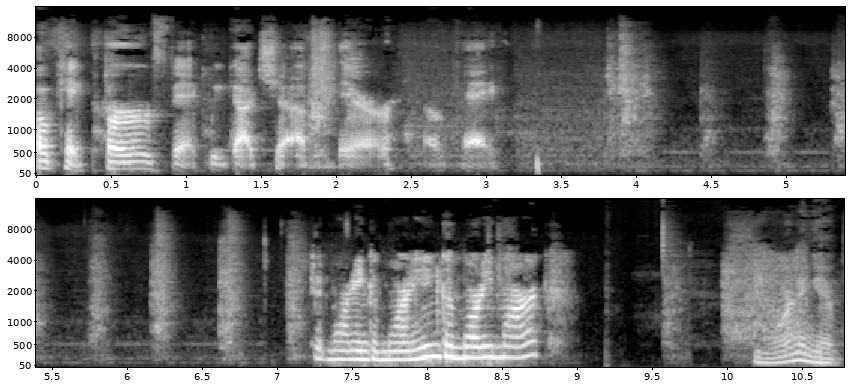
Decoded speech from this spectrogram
Okay, perfect. We got you up there. Okay. Good morning. Good morning. Good morning, Mark. Good morning, ev-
